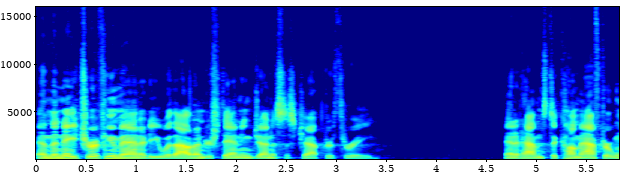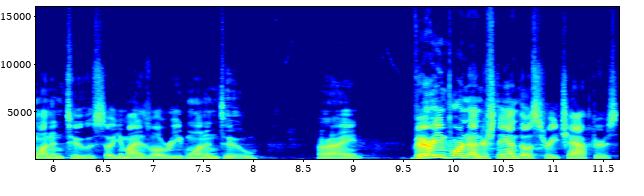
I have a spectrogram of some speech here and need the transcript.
and the nature of humanity without understanding Genesis chapter 3. And it happens to come after 1 and 2, so you might as well read 1 and 2. All right? Very important to understand those three chapters.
